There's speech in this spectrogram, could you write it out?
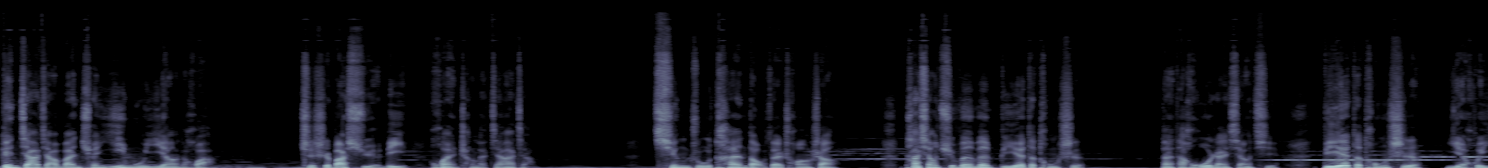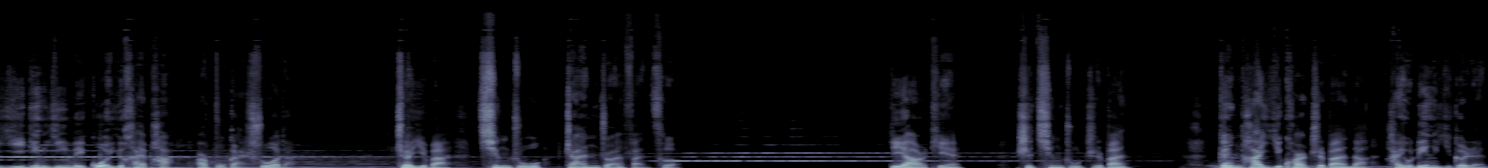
跟佳佳完全一模一样的话，只是把雪莉换成了佳佳。青竹瘫倒在床上。他想去问问别的同事，但他忽然想起，别的同事也会一定因为过于害怕而不敢说的。这一晚，青竹辗转反侧。第二天是青竹值班，跟他一块值班的还有另一个人，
